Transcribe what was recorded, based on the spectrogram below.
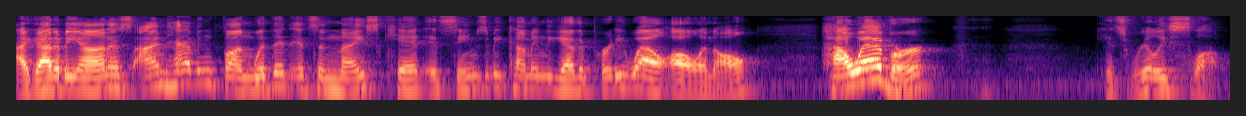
I got to be honest, I'm having fun with it. It's a nice kit. It seems to be coming together pretty well, all in all. However, it's really slow.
